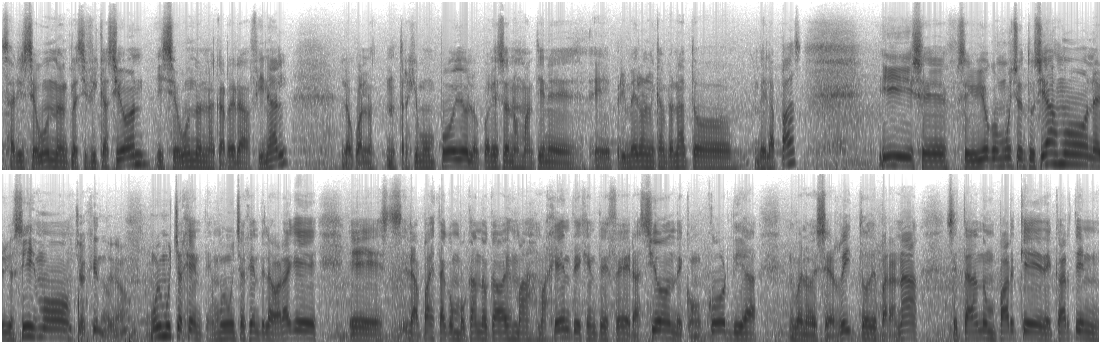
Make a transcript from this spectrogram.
salir segundo en clasificación y segundo en la carrera final lo cual nos, trajimos un podio, lo cual eso nos mantiene eh, primero en el campeonato de La Paz. Y se, vivió con mucho entusiasmo, nerviosismo. Mucha gente, ¿no? Muy mucha gente, muy mucha gente. La verdad que eh, La Paz está convocando cada vez más, más gente, gente de Federación, de Concordia, bueno, de Cerrito, de Paraná. Se está dando un parque de karting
